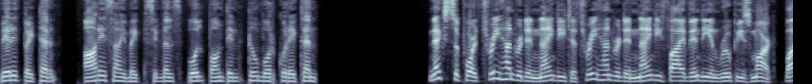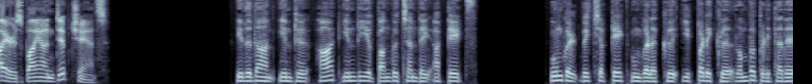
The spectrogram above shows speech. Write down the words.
பேரித் பெட்டர் ஆர்எஸ்ஐ மெக் signals all pointing to more குரேக்கன் Next support 390 to 395 Indian rupees mark. Buyers buy on dip chance. இதுதான் இன்று ஹாட் இந்திய பங்குச்சந்தை அப்டேட்ஸ் உங்கள் விச் அப்டேட் உங்களுக்கு இப்படிக்கு ரொம்ப பிடித்தது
